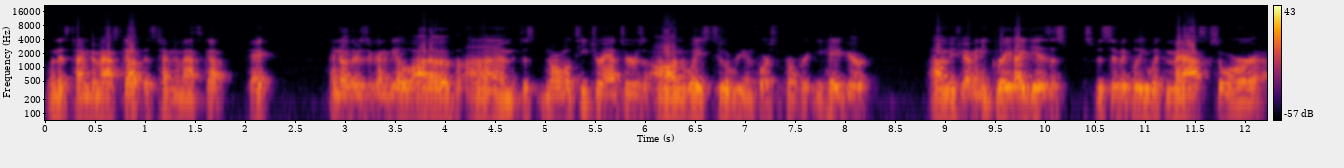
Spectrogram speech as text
when it's time to mask up, it's time to mask up. Okay. I know there's going to be a lot of um, just normal teacher answers on ways to reinforce appropriate behavior. Um, if you have any great ideas, specifically with masks or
